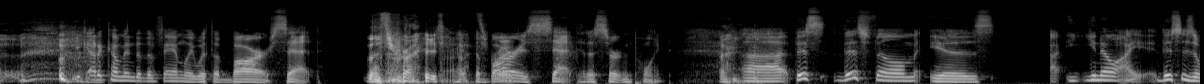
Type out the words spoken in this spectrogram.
you got to come into the family with a bar set. that's right, right? The bar right. is set at a certain point. Uh, this this film is, uh, you know, I this is a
